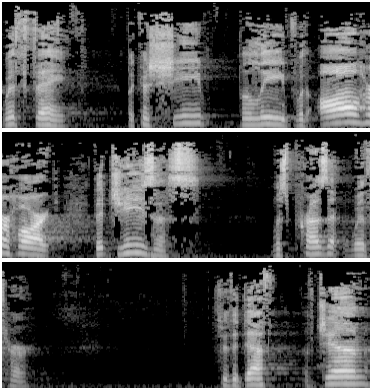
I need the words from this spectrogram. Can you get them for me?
with faith because she believed with all her heart that Jesus was present with her through the death of Jim,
